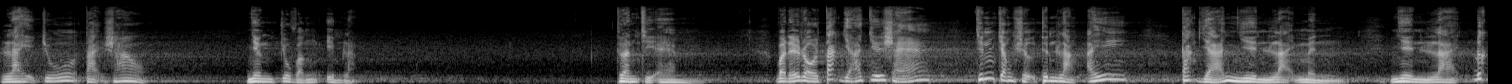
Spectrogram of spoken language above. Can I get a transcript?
Lạy Chúa, tại sao? Nhưng Chúa vẫn im lặng. Thưa anh chị em, Và để rồi tác giả chia sẻ, Chính trong sự thinh lặng ấy, Tác giả nhìn lại mình, Nhìn lại đức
